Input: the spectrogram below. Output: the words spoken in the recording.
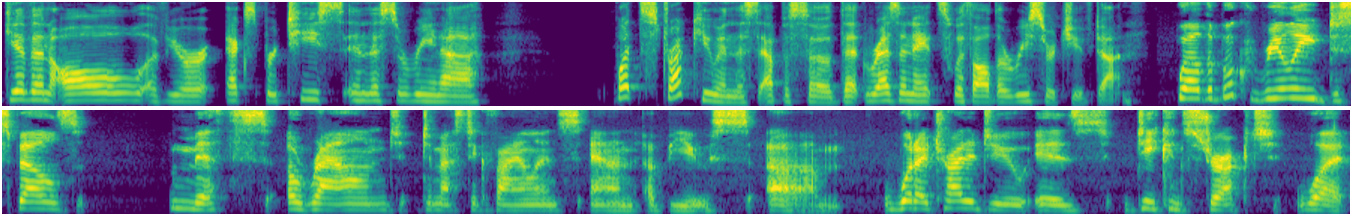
given all of your expertise in this arena, what struck you in this episode that resonates with all the research you've done? Well, the book really dispels myths around domestic violence and abuse. Um, what I try to do is deconstruct what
